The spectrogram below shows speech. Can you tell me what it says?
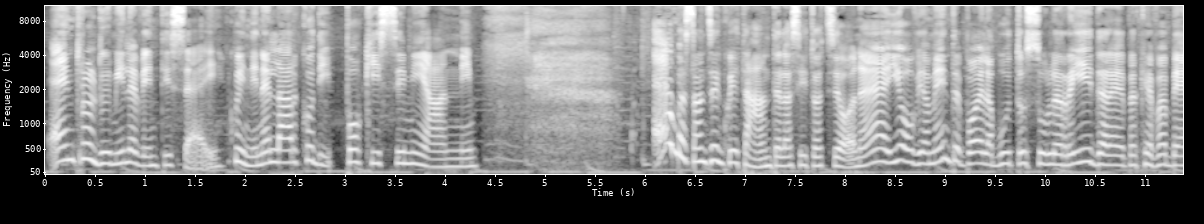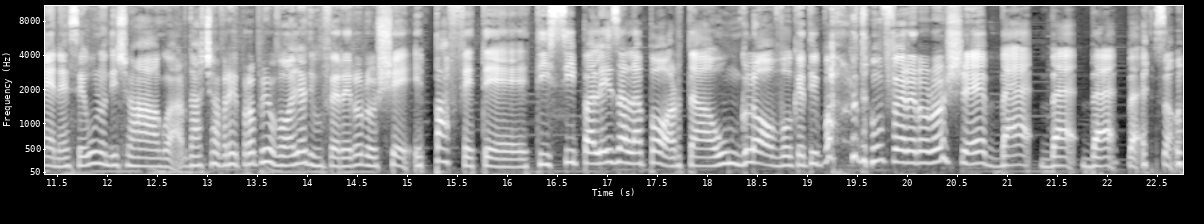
entro il 2026, quindi nell'arco di pochissimi anni. È abbastanza inquietante la situazione, eh? io ovviamente poi la butto sul ridere perché va bene, se uno dice ah guarda ci avrei proprio voglia di un Ferrero Rocher e paffete ti si palesa alla porta un globo che ti porta un Ferrero Rocher, beh beh beh beh insomma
